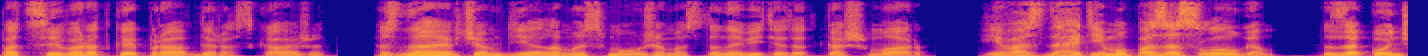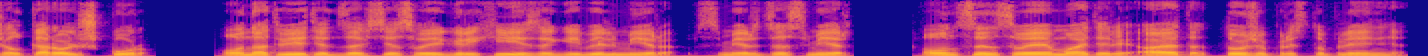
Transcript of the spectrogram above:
Под сывороткой правды расскажет. Зная, в чем дело, мы сможем остановить этот кошмар. И воздать ему по заслугам, закончил король шкур. Он ответит за все свои грехи и за гибель мира, смерть за смерть. Он сын своей матери, а это тоже преступление.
